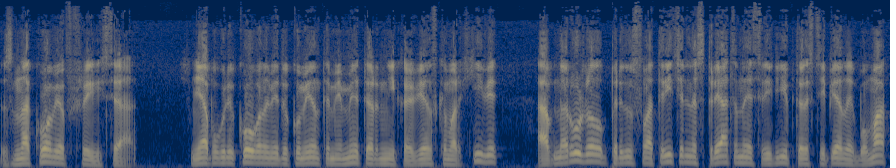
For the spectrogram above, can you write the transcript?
знакомившийся неопубликованными документами Меттерниха в Венском архиве, обнаружил предусмотрительно спрятанное среди второстепенных бумаг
